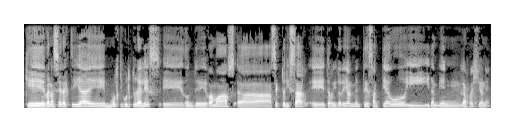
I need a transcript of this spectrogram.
que van a ser actividades multiculturales, eh, donde vamos a, a sectorizar eh, territorialmente Santiago y, y también las regiones,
